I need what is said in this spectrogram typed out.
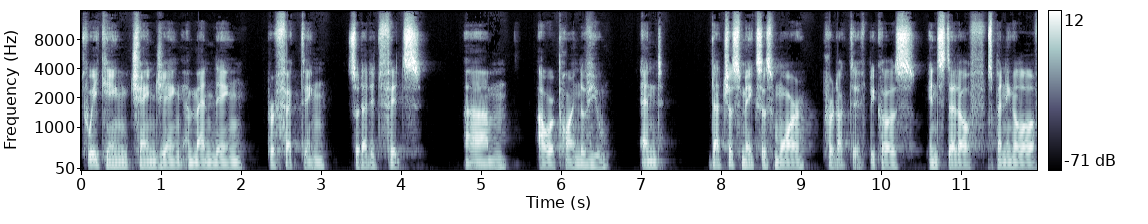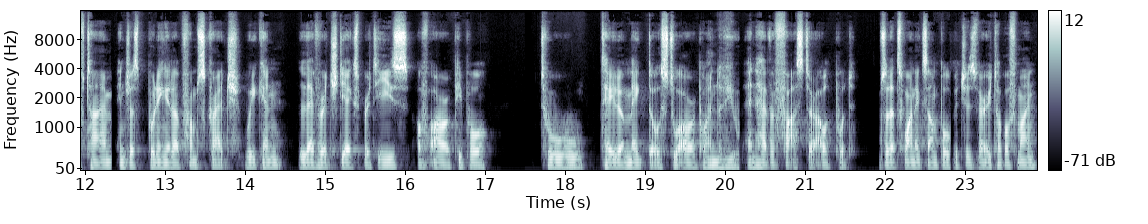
tweaking, changing, amending, perfecting so that it fits um, our point of view. And that just makes us more productive because instead of spending a lot of time in just putting it up from scratch, we can leverage the expertise of our people to tailor make those to our point of view and have a faster output. So that's one example, which is very top of mind.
